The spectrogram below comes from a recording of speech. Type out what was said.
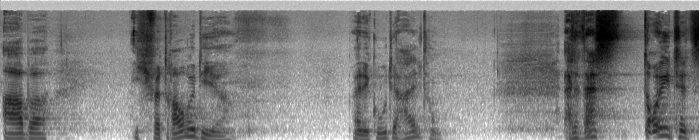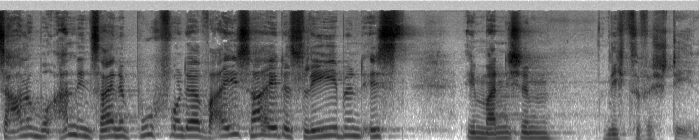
aber ich vertraue dir. Eine gute Haltung. Also das deutet Salomo an in seinem Buch von der Weisheit des Lebens ist in manchem nicht zu verstehen.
